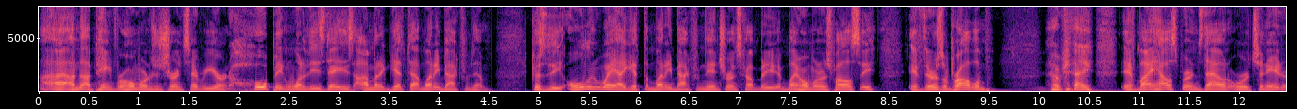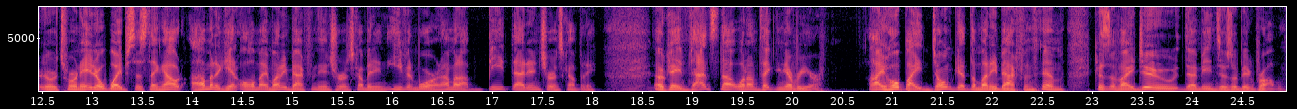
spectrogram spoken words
I, I'm not paying for homeowners insurance every year and hoping one of these days I'm going to get that money back from them. Because the only way I get the money back from the insurance company of my homeowners policy, if there's a problem, okay, if my house burns down or a tornado or a tornado wipes this thing out, I'm going to get all my money back from the insurance company and even more, and I'm going to beat that insurance company. Okay, that's not what I'm thinking every year. I hope I don't get the money back from them because if I do, that means there's a big problem.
